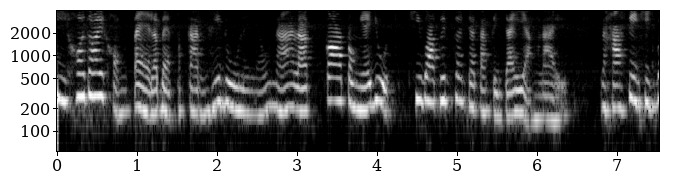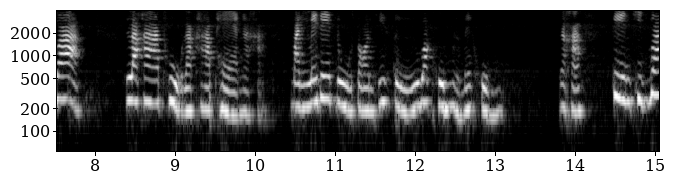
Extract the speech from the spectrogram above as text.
ดีข้อด้อยของแต่ละแบบประกันให้ดูแล้วนะ แล้วก็ตรงนี้อยู่ที่ว่าเพื่อนๆจะตัดสินใจอย่างไรนะคะซีนคิดว่า ราคาถูกราคาแพงอะค่ะ มันไม่ได้ดูตอนที่ซื้อว่าคุ้มหรือไม่คุ้มนะคะซีนคิดว่า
